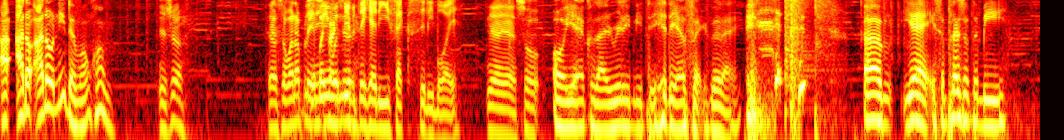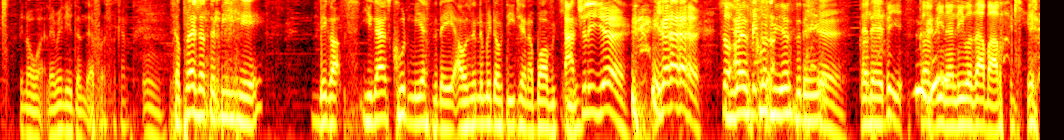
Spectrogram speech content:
I, I don't I don't need them. I'm come. You sure? Yeah. So when I play Yeah, the but you effects, wouldn't be able to hear the effects, silly boy. yeah, yeah. So Oh yeah, because I really need to hear the effects, don't I? um, yeah, it's a pleasure to be. You know what? Let me leave them there for a second. Mm. It's a pleasure to be here. Big ups. You guys called me yesterday. I was in the middle of DJing a barbecue. actually, yeah, yeah. So you guys because called me yesterday. Yeah. And then Conveniently was a barbecue.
